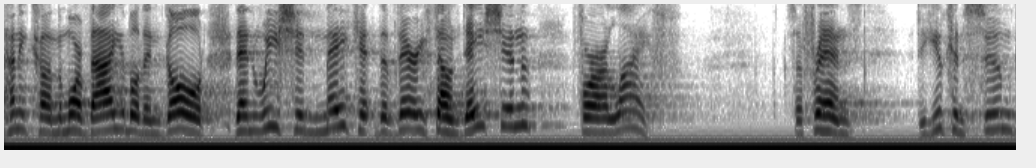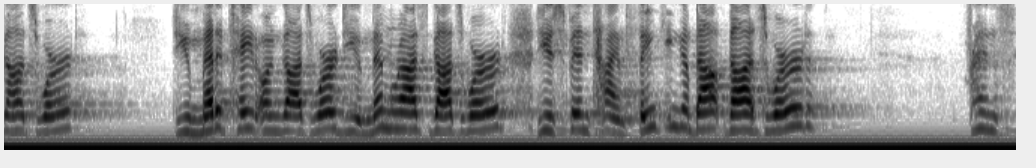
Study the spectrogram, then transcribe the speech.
honeycomb and more valuable than gold, then we should make it the very foundation for our life. So, friends, do you consume God's word? Do you meditate on God's word? Do you memorize God's word? Do you spend time thinking about God's word? Friends,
